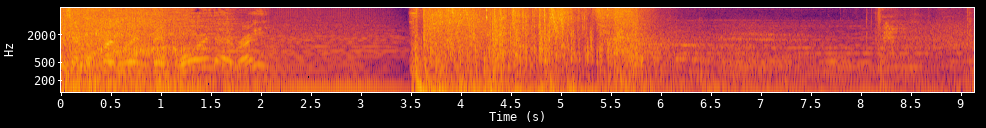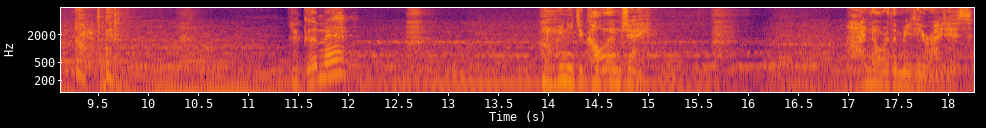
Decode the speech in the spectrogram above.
Is that the part where it's been born? That right? You good, man? Oh, we need to call MJ. I know where the meteorite is.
